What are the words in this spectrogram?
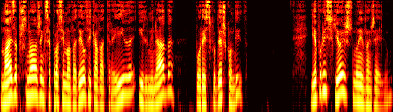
mais a personagem que se aproximava dele ficava atraída e dominada por esse poder escondido. E é por isso que hoje, no Evangelho,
